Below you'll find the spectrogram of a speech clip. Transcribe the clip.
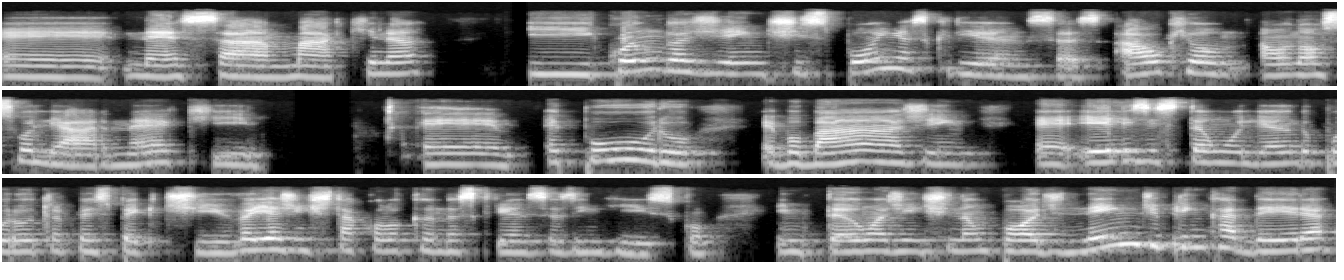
é, nessa máquina e quando a gente expõe as crianças ao que ao, nosso olhar, né, que é, é puro, é bobagem, é, eles estão olhando por outra perspectiva e a gente está colocando as crianças em risco. Então, a gente não pode nem de brincadeira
